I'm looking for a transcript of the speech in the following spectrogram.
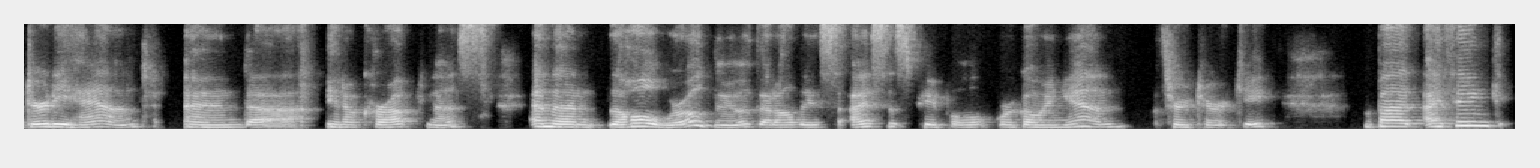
dirty hand and you know corruptness, and then the whole world knew that all these ISIS people were going in through Turkey. But I think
